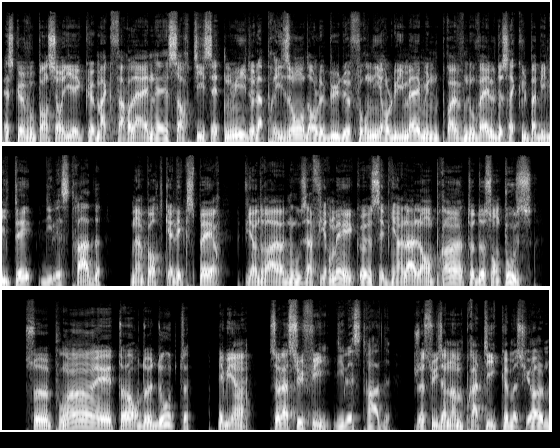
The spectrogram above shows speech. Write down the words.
Est-ce que vous penseriez que Macfarlane est sorti cette nuit de la prison dans le but de fournir lui-même une preuve nouvelle de sa culpabilité? dit Lestrade. N'importe quel expert viendra nous affirmer que c'est bien là l'empreinte de son pouce. Ce point est hors de doute. Eh bien, cela suffit, dit Lestrade. Je suis un homme pratique, monsieur Holmes,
